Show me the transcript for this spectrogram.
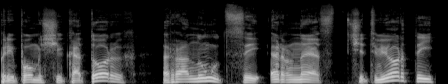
при помощи которых Рануций Эрнест IV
